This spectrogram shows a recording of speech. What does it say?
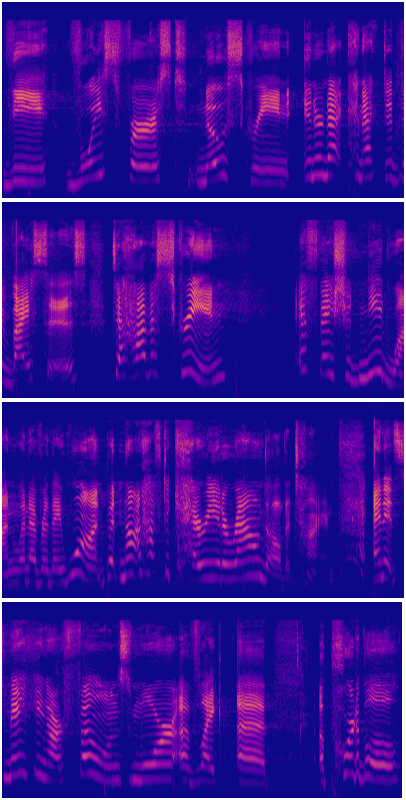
the voice first, no screen, internet connected devices to have a screen if they should need one whenever they want, but not have to carry it around all the time. And it's making our phones more of like a, a portable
